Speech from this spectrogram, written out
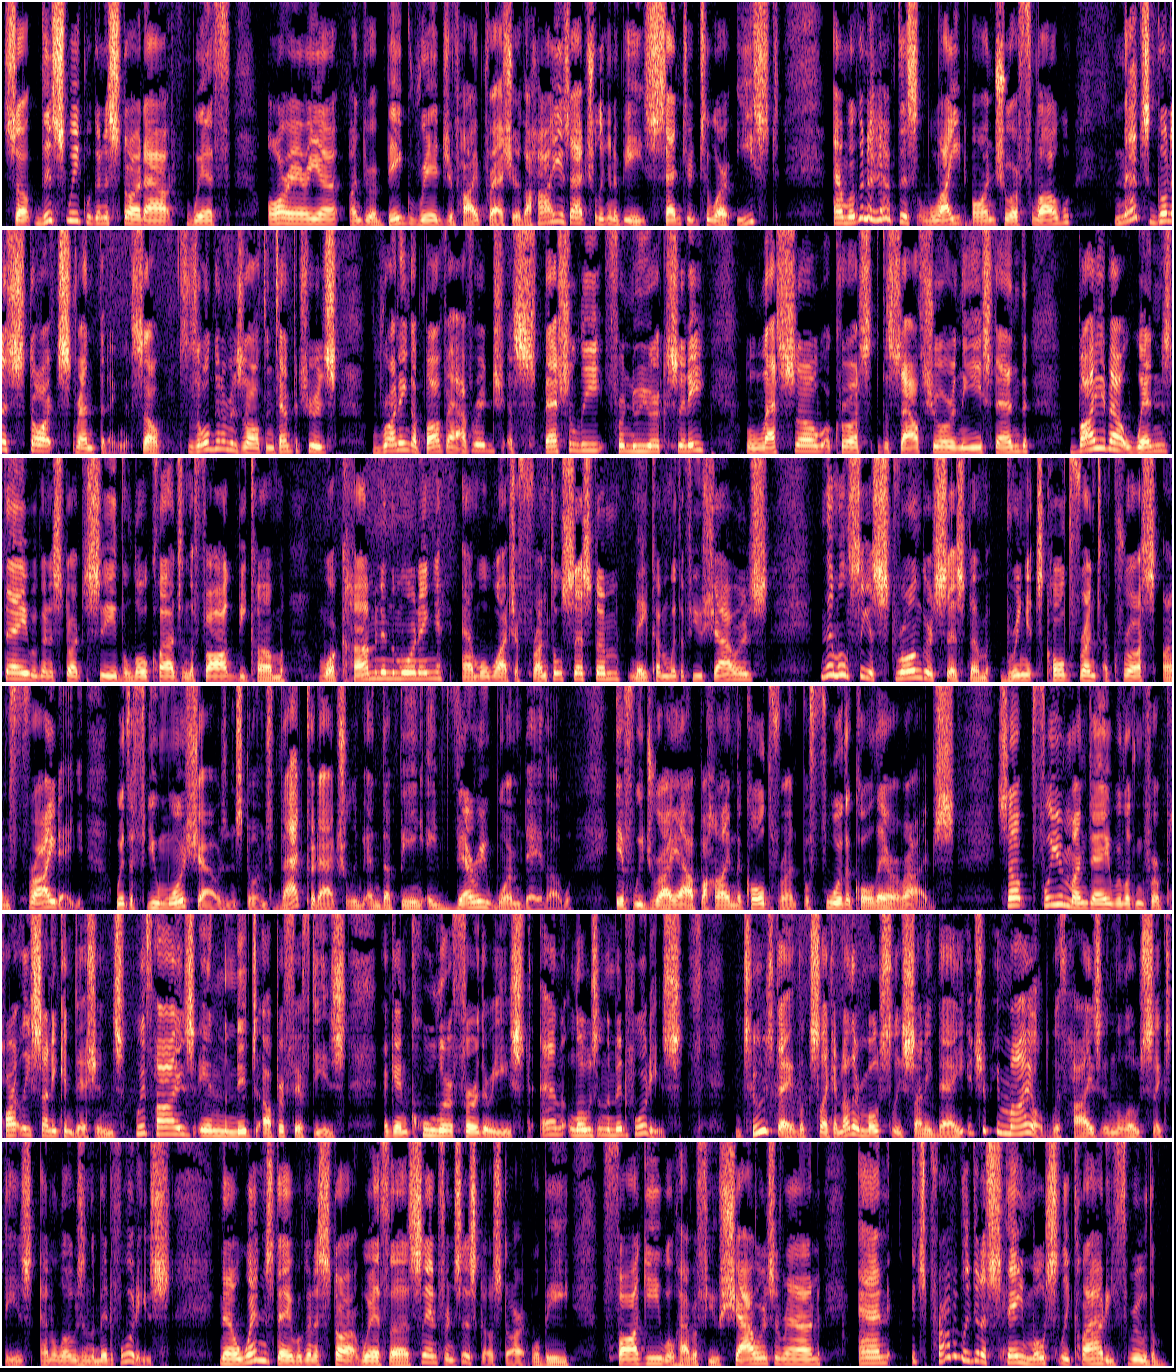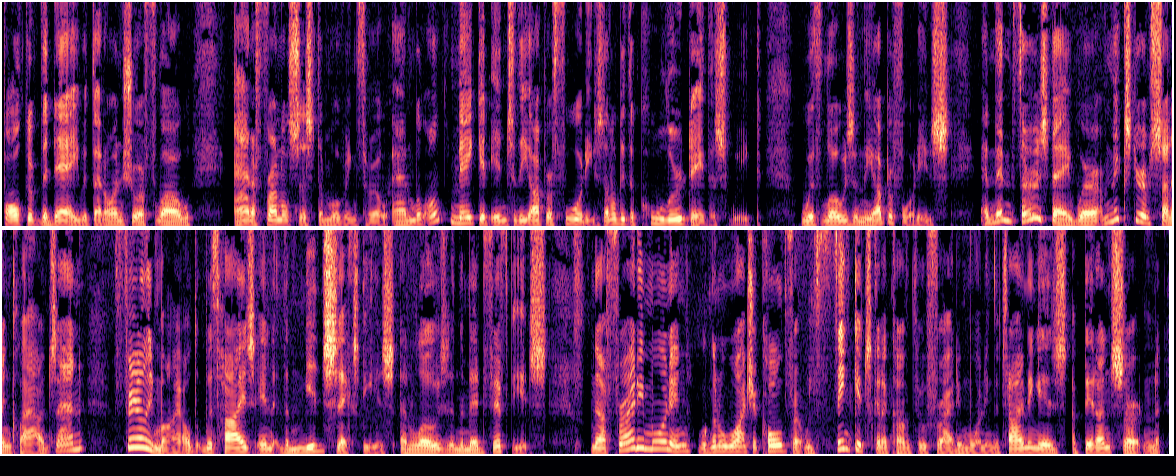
So this week we're going to start out with our area under a big ridge of high pressure. The high is actually going to be centered to our east and we're going to have this light onshore flow, and that's going to start strengthening. So, this is all going to result in temperatures running above average, especially for New York City, less so across the South Shore and the East End. By about Wednesday, we're going to start to see the low clouds and the fog become more common in the morning, and we'll watch a frontal system, may come with a few showers. And then we'll see a stronger system bring its cold front across on Friday with a few more showers and storms. That could actually end up being a very warm day, though, if we dry out behind the cold front before the cold air arrives. So, for your Monday, we're looking for partly sunny conditions with highs in the mid to upper 50s. Again, cooler further east, and lows in the mid 40s. Tuesday looks like another mostly sunny day. It should be mild with highs in the low 60s and lows in the mid 40s. Now, Wednesday, we're going to start with a San Francisco start. We'll be foggy, we'll have a few showers around, and it's probably going to stay mostly cloudy through the bulk of the day with that onshore flow and a frontal system moving through. And we'll only make it into the upper 40s. That'll be the cooler day this week with lows in the upper 40s. And then Thursday, where a mixture of sun and clouds and fairly mild with highs in the mid 60s and lows in the mid 50s. Now, Friday morning, we're going to watch a cold front. We think it's going to come through Friday morning. The timing is a bit uncertain,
